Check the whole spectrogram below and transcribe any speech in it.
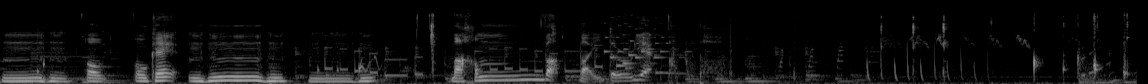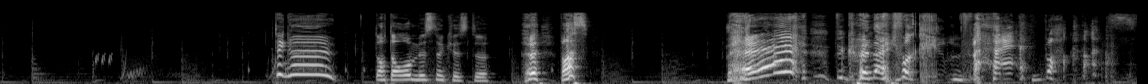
Mhm. Oh, okay. Mhm. Mhm. Machen wir weiter. Yeah. Doch, da oben ist eine Kiste. Hä? Was? Hä? Wir können einfach... Was?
